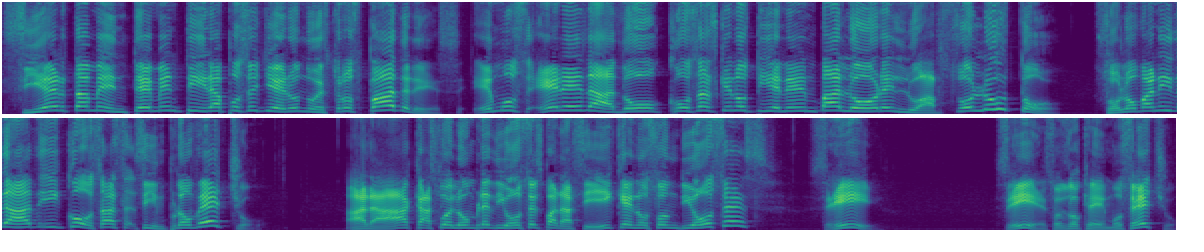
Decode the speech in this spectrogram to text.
Ciertamente mentira poseyeron nuestros padres. Hemos heredado cosas que no tienen valor en lo absoluto. Solo vanidad y cosas sin provecho. ¿Hará acaso el hombre dioses para sí que no son dioses? Sí. Sí, eso es lo que hemos hecho.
